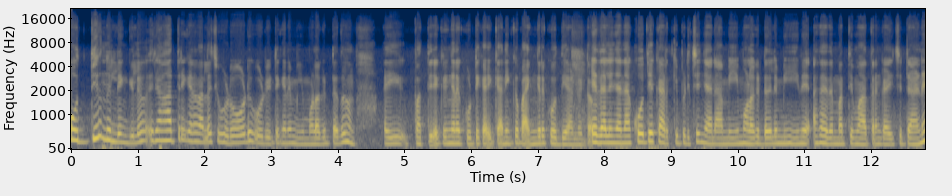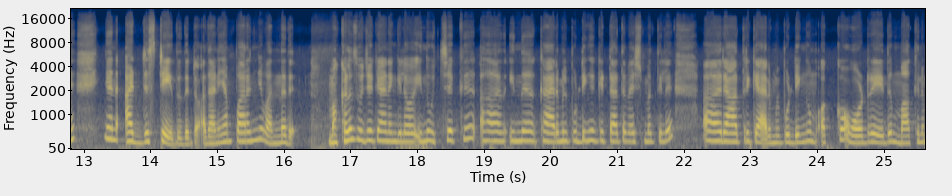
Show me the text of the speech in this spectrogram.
കൊതിയൊന്നും ഇല്ലെങ്കിലും രാത്രി ഇങ്ങനെ നല്ല ചൂടോട് കൂടിയിട്ട് ഇങ്ങനെ മീൻ മുളകിട്ടതും ഈ പത്തിരിയൊക്കെ ഇങ്ങനെ കൂട്ടി കഴിക്കാൻ എനിക്ക് ഭയങ്കര കൊതിയാണ് കേട്ടോ. ഏതായാലും ഞാൻ ആ കൊതിയൊക്കെ ഇടക്കി പിടിച്ച് ഞാൻ ആ മീൻ മുളകിട്ടതിൽ മീൻ അതായത് മത്തി മാത്രം കഴിച്ചിട്ടാണ് ഞാൻ അഡ്ജസ്റ്റ് ചെയ്തത് കേട്ടോ. അതാണ് ഞാൻ പറഞ്ഞു വന്നത്. മക്കളും സൂചിയൊക്കെ ആണെങ്കിലോ ഇന്ന് ഉച്ചയ്ക്ക് ഇന്ന് കാരമൽ പുഡിങ് കിട്ടാത്ത വിഷമത്തിൽ രാത്രി കാരമൽ പുഡിങ്ങും ഒക്കെ ഓർഡർ ചെയ്ത് മാക്കിന്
